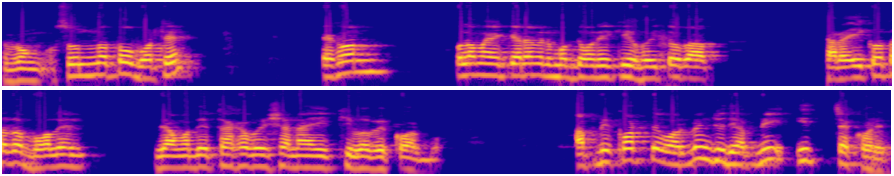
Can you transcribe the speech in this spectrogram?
এবং সুন্নত বটে। এখন ওলামায়ে কেরামের মধ্যে অনেকে হয়তো বা তারা এই কথাটা বলেন যে আমাদের টাকা পয়সা নাই, কীভাবে করব? আপনি করতে পারবেন যদি আপনি ইচ্ছা করেন।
